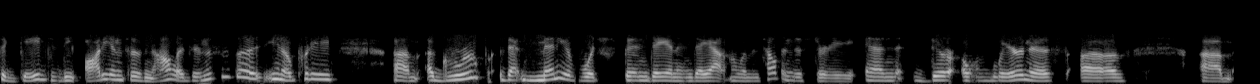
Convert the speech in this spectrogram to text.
to gauge the audience's knowledge. And this is a you know pretty um, a group that many of which spend day in and day out in the women's health industry, and their awareness of um,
